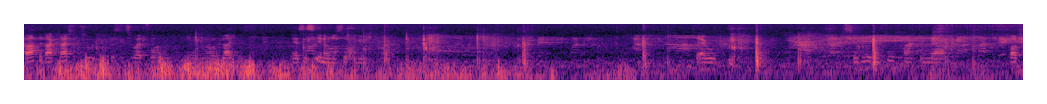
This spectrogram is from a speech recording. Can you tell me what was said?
Warte, da greifst du zu, ein bisschen zu weit vorne. Ja, genau, gleich. Jetzt ist eh noch nicht so viel Gewicht. Sehr gut. Hier gut den Fuß ranken, ja. Schaut schon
